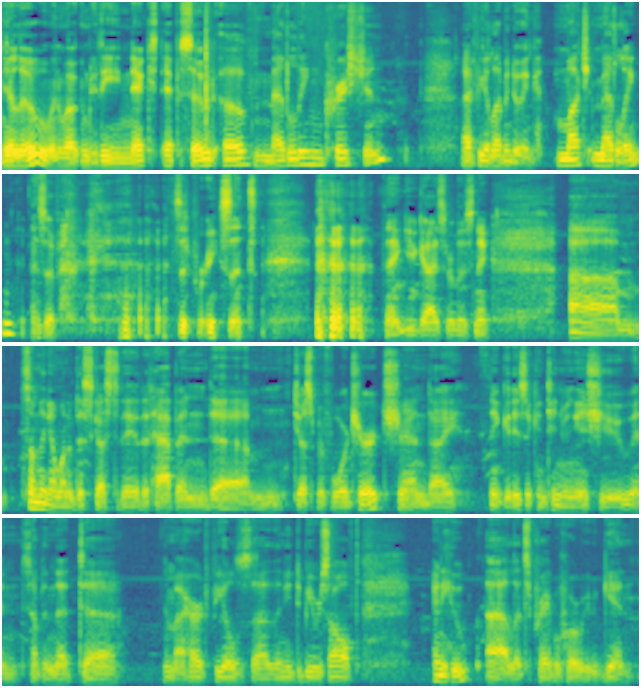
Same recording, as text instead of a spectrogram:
Hello, and welcome to the next episode of Meddling Christian. I feel I've been doing much meddling as of as of recent. Thank you guys for listening. Um, something I want to discuss today that happened um, just before church, and I think it is a continuing issue and something that uh, in my heart feels uh, the need to be resolved. Anywho, uh, let's pray before we begin.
